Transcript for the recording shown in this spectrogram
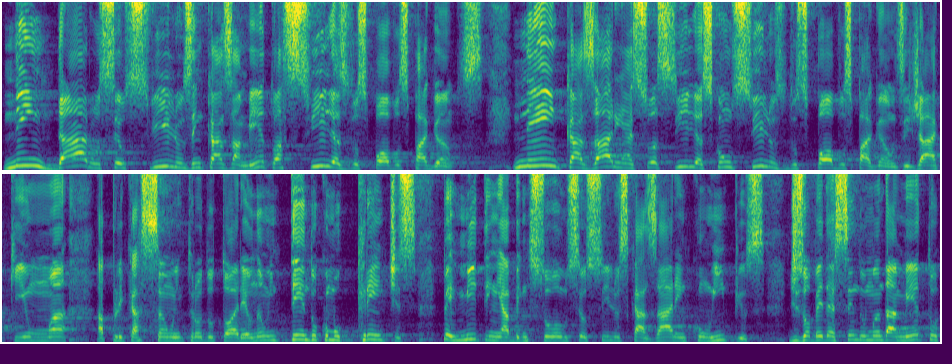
nem dar os seus filhos em casamento às filhas dos povos pagãos, nem casarem as suas filhas com os filhos dos povos pagãos. E já aqui uma aplicação introdutória: eu não entendo como crentes permitem e abençoam os seus filhos casarem com ímpios, desobedecendo o mandamento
